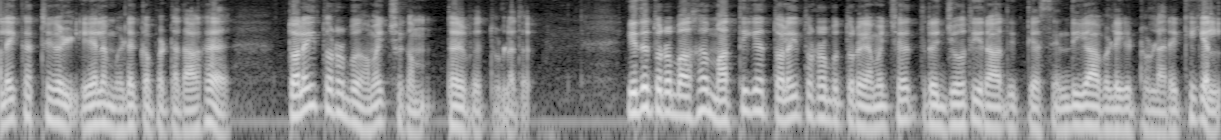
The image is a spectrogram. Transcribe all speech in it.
அலைக்கற்றைகள் ஏலம் எடுக்கப்பட்டதாக தொலைத்தொடர்பு அமைச்சகம் தெரிவித்துள்ளது. இது தொடர்பாக மத்திய தொலைத்தொடர்புத்துறை அமைச்சர் திரு ஜோதிராதித்ய சிந்தியா வெளியிட்டுள்ள அறிக்கையில்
